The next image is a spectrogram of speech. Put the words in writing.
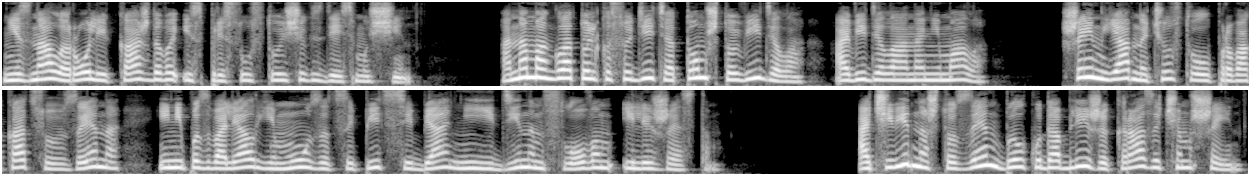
не знала роли каждого из присутствующих здесь мужчин. Она могла только судить о том, что видела, а видела она немало. Шейн явно чувствовал провокацию Зена и не позволял ему зацепить себя ни единым словом или жестом. Очевидно, что Зен был куда ближе к Разе, чем Шейн.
